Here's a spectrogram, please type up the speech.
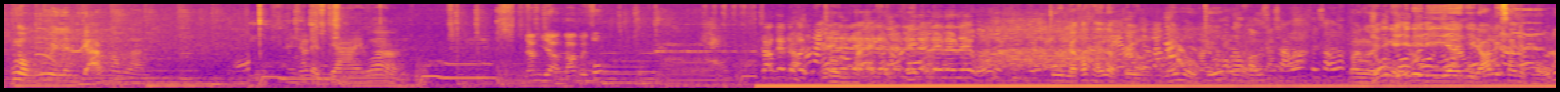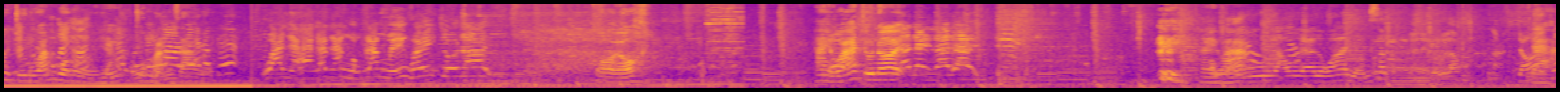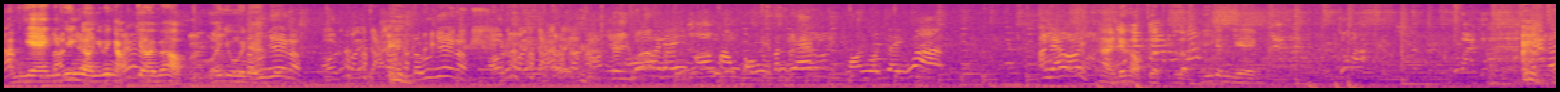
Ngùng của linh cảm không là Này nó đẹp trai quá à. 5 giờ 30 phút. Sao cái rồi leo leo Chun là có thể là từ mấy mùa trước rồi. Mọi người cứ nghĩ đi đi gì đó đi sau nhập ngũ mà Chun quán quân rồi hiểu Chun mạnh sao qua nhà hàng anh ăn một năm miễn phí chưa ơi. Trời ơi. Hay quá Chun ơi. Lên đây lên đây Hay quá. Lâu ghê luôn á dưỡng sức. Dạ anh Giang với Thiên Ngân với Ngọc chơi mới hợp mới vui nè. Tự nhiên à. Ờ đứng bảy chạy tự nhiên à. Ờ đứng bảy chạy kỳ quá. Thôi đi không không tội nghiệp anh Giang. Mọi người kỳ quá à. Anh Giang ơi. Hai đứa hợp lịch lực với anh Giang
